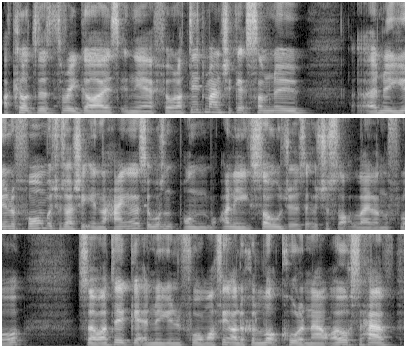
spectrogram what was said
I killed the three guys in the airfield. I did manage to get some new a new uniform, which was actually in the hangars. It wasn't on any soldiers. It was just like laying on the floor. So I did get a new uniform. I think I look a lot cooler now. I also have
